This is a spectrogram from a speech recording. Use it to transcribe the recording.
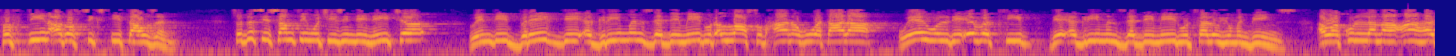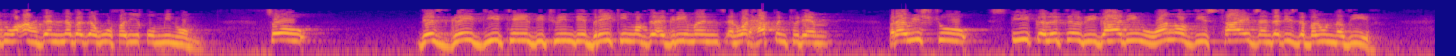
15 out of 60,000. So this is something which is in their nature. When they break the agreements that they made with Allah subhanahu wa ta'ala, where will they ever keep the agreements that they made with fellow human beings? أَوَ كُلَّمَا عَاهَدُوا عَهْدًا نَبَذَهُ فَرِيقٌ مِّنْهُمْ So, there's great detail between the breaking of the agreements and what happened to them. But I wish to speak a little regarding one of these tribes and that is the Banu Nadir.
